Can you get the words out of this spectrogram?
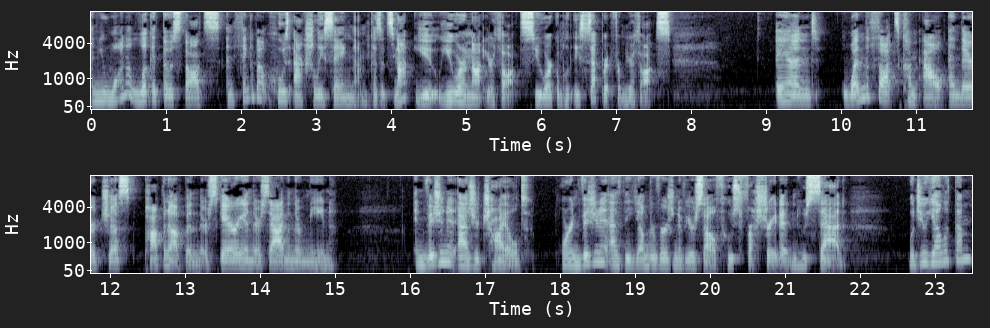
And you want to look at those thoughts and think about who's actually saying them because it's not you. You are not your thoughts. You are completely separate from your thoughts. And when the thoughts come out and they're just popping up and they're scary and they're sad and they're mean, envision it as your child or envision it as the younger version of yourself who's frustrated and who's sad would you yell at them?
